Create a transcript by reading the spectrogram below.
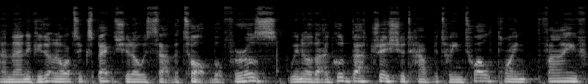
and then if you don't know what to expect, you should always start at the top. But for us, we know that a good battery should have between 12.5,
